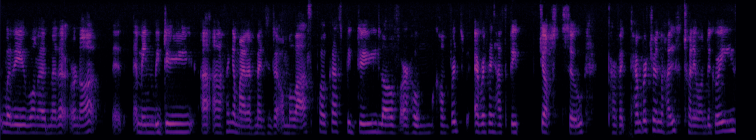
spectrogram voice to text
whether you want to admit it or not. It, i mean we do i think i might have mentioned it on my last podcast we do love our home comforts. Everything has to be just so perfect temperature in the house, 21 degrees.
